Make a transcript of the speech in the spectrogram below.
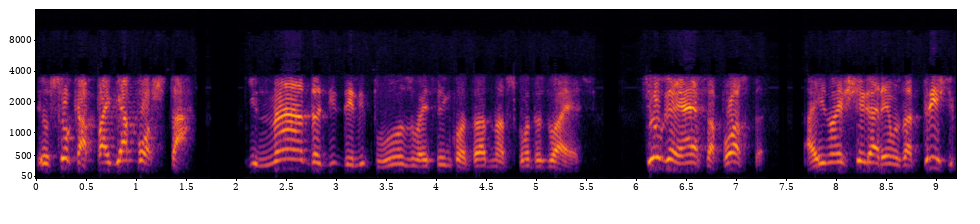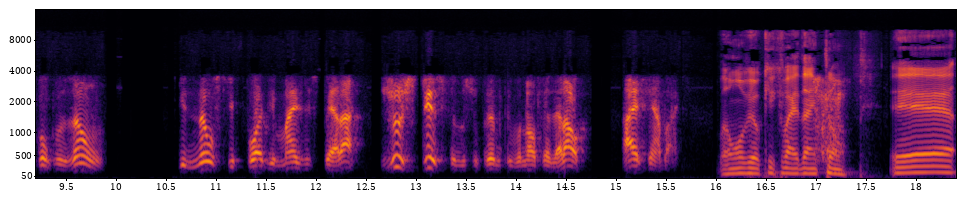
Eu sou capaz de apostar que nada de delituoso vai ser encontrado nas contas do Aécio. Se eu ganhar essa aposta, aí nós chegaremos à triste conclusão que não se pode mais esperar justiça do Supremo Tribunal Federal a esse abate. Vamos ver o que, que vai dar então. É,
